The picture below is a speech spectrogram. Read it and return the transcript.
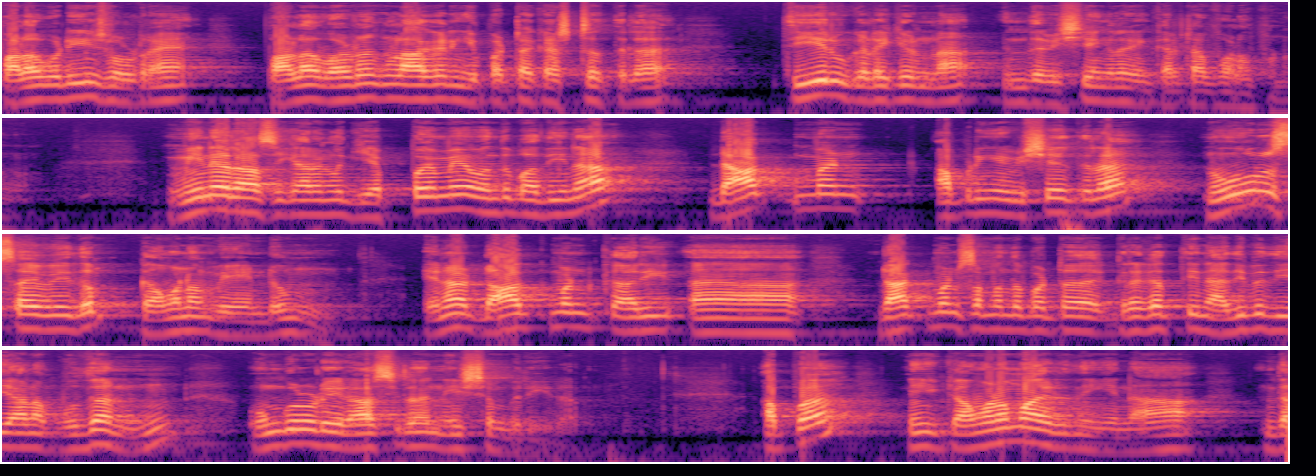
பலபடியும் சொல்கிறேன் பல வருடங்களாக நீங்கள் பட்ட கஷ்டத்தில் தீர்வு கிடைக்கணும்னா இந்த விஷயங்களை நீங்கள் கரெக்டாக ஃபாலோ பண்ணுங்கள் மீனராசிக்காரங்களுக்கு எப்போவுமே வந்து பார்த்திங்கன்னா டாக்குமெண்ட் அப்படிங்கிற விஷயத்தில் நூறு சதவீதம் கவனம் வேண்டும். ஏன்னா டாக்குமெண்ட் அறி டாக்குமெண்ட் சம்மந்தப்பட்ட கிரகத்தின் அதிபதியான புதன் உங்களுடைய ராசியில் நீச்சம் பெறுகிறார். அப்போ நீங்கள் கவனமாக இருந்தீங்கன்னா இந்த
